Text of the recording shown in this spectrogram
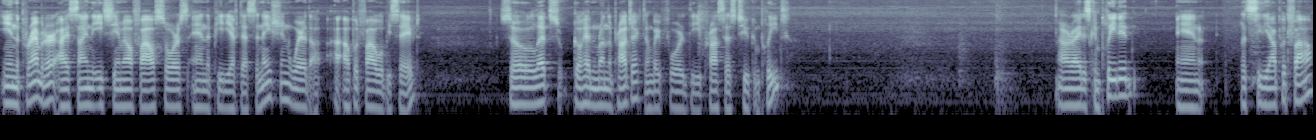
In the parameter, I assign the HTML file source and the PDF destination where the uh, output file will be saved. So let's go ahead and run the project and wait for the process to complete. All right, it's completed. And let's see the output file.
